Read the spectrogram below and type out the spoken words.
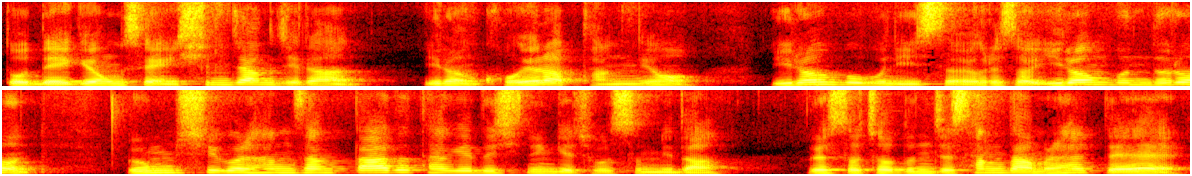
또 뇌경색, 심장질환, 이런 고혈압, 당뇨, 이런 부분이 있어요. 그래서 이런 분들은 음식을 항상 따뜻하게 드시는 게 좋습니다. 그래서 저도 이제 상담을 할때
